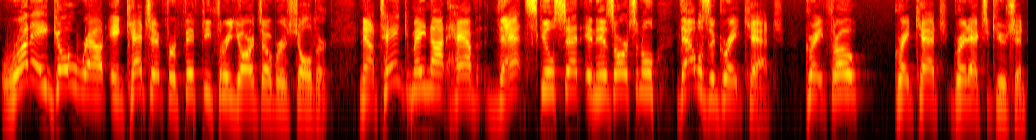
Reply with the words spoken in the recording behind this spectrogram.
run a go route, and catch it for 53 yards over his shoulder. Now, Tank may not have that skill set in his arsenal. That was a great catch. Great throw, great catch, great execution.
